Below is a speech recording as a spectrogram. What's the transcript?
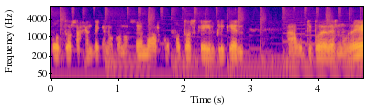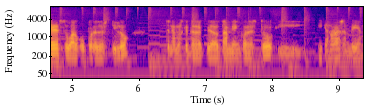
fotos a gente que no conocemos o fotos que impliquen algún tipo de desnudez o algo por el estilo. Tenemos que tener cuidado también con esto y, que no las envíen.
